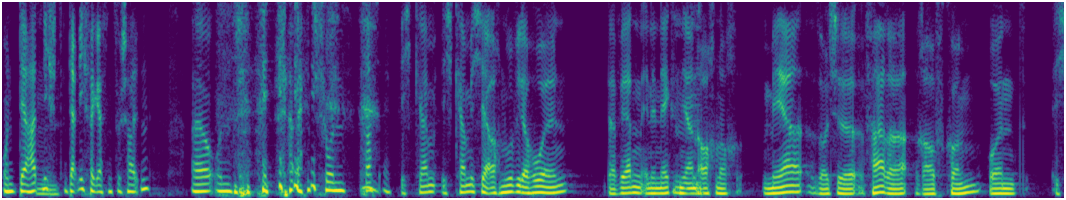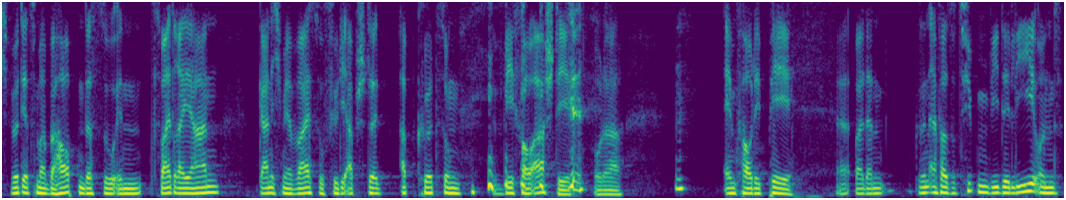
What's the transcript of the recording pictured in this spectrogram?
Und der hat nicht, der hat nicht vergessen zu schalten. Äh, und das ist halt schon krass, ey. Ich kann, ich kann mich ja auch nur wiederholen, da werden in den nächsten Mhm. Jahren auch noch mehr solche Fahrer raufkommen und ich würde jetzt mal behaupten, dass du in zwei, drei Jahren gar nicht mehr weißt, wofür die Abste Abkürzung WVA steht oder MVDP, ja, weil dann sind einfach so Typen wie Deli und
